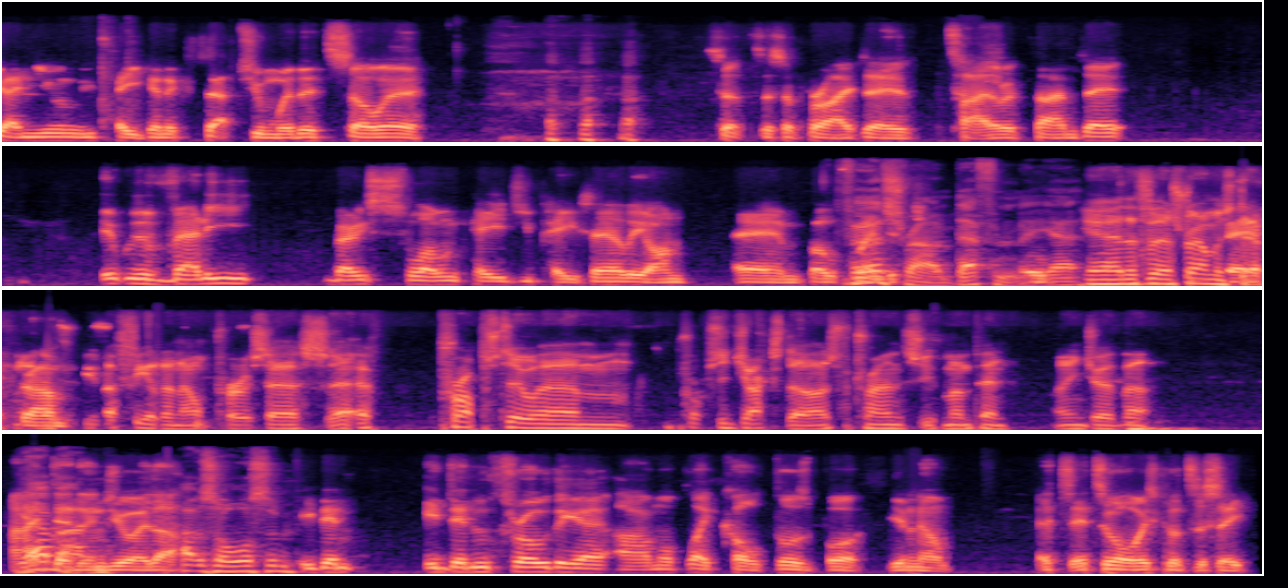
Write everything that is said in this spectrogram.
genuinely taking exception with it. So, uh, to, to surprise uh, Tyler at times, uh, it was a very, very slow and cagey pace early on. Um, both First round, definitely, yeah. Yeah, the first round was First definitely round. a feeling out process. Uh, props to um, props to Jack Starz for trying the Superman pin. I enjoyed that. I Yeah, did enjoy that. That was awesome. He didn't. He didn't throw the uh, arm up like Colt does, but you know, it's it's always good to see.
